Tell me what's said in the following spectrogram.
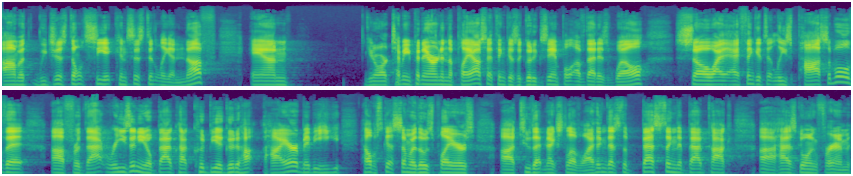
Um, but we just don't see it consistently enough. And you know, Artemi Panarin in the playoffs, I think, is a good example of that as well. So I, I think it's at least possible that uh, for that reason, you know, Babcock could be a good h- hire. Maybe he helps get some of those players uh, to that next level. I think that's the best thing that Babcock uh, has going for him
